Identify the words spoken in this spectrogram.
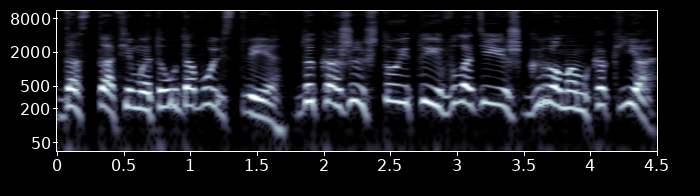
Доставь им это удовольствие, докажи, что и ты владеешь громом, как я.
